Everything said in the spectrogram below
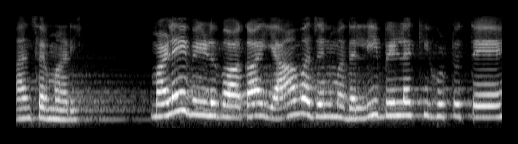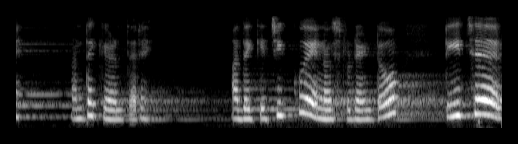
ಆನ್ಸರ್ ಮಾಡಿ. ಮಳೆ ಬೀಳುವಾಗ ಯಾವ ಜನ್ಮದಲ್ಲಿ ಬೆಳ್ಳಕ್ಕಿ ಹುಟ್ಟುತ್ತೆ ಅಂತ ಕೇಳ್ತಾರೆ. ಅದಕ್ಕೆ ಚಿಕ್ಕು ಏನೋ ಸ್ಟೂಡೆಂಟು, ಟೀಚರ್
